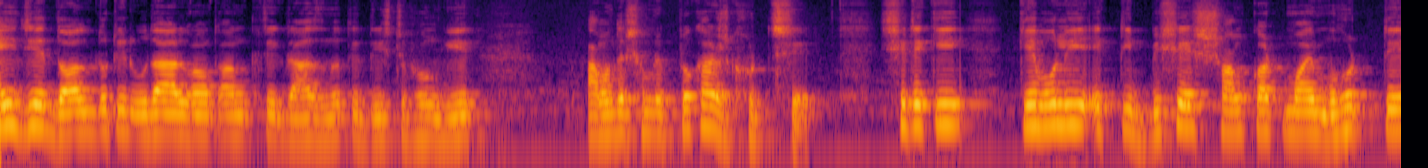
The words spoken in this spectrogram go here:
এই যে দল দুটির উদার গণতান্ত্রিক রাজনৈতিক দৃষ্টিভঙ্গির আমাদের সামনে প্রকাশ ঘটছে, সেটা কি কেবলই একটি বিশেষ সংকটময় মুহূর্তে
